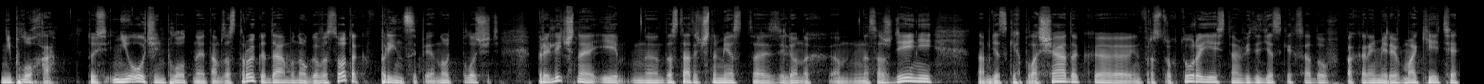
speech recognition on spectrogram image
неплохо. То есть не очень плотная там застройка, да, много высоток, в принципе, но площадь приличная и достаточно места зеленых эм, насаждений, там детских площадок, э, инфраструктура есть там в виде детских садов, по крайней мере, в макете.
